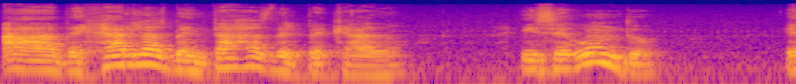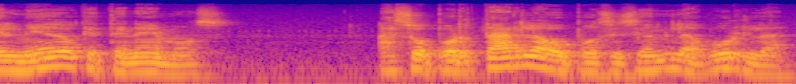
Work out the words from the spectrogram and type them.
a dejar las ventajas del pecado. Y segundo, el miedo que tenemos a soportar la oposición y la burla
